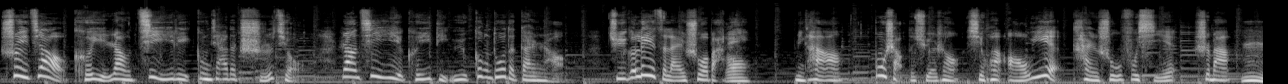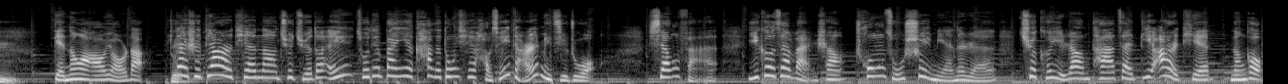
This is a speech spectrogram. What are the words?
睡觉可以让记忆力更加的持久，让记忆可以抵御更多的干扰。举个例子来说吧，啊，你看啊，不少的学生喜欢熬夜看书复习，是吧？嗯，点灯熬油的，但是第二天呢，却觉得哎，昨天半夜看的东西好像一点儿也没记住。相反，一个在晚上充足睡眠的人，却可以让他在第二天能够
